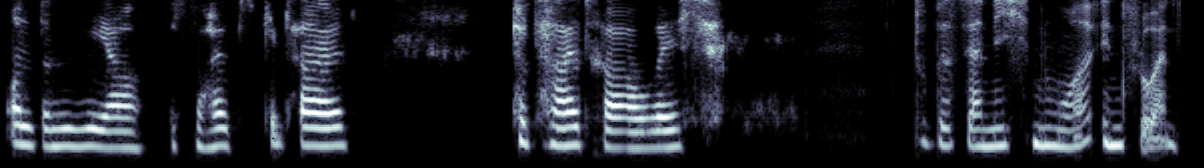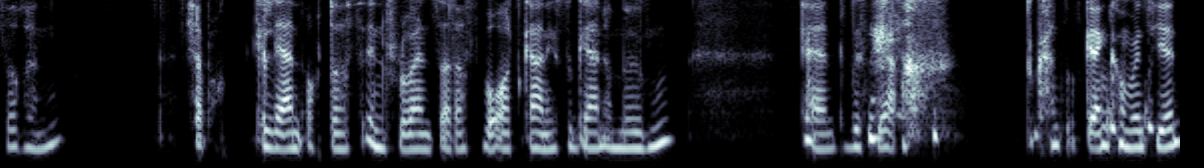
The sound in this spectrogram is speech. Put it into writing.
Und dann, ja, bist du halt total, total traurig. Du bist ja nicht nur Influencerin. Ich habe auch gelernt, auch dass Influencer das Wort gar nicht so gerne mögen. Äh, du bist ja, du kannst es gerne kommentieren.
